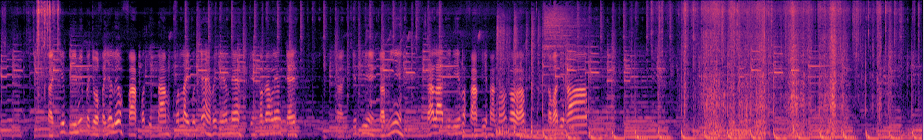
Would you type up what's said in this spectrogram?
ก็คลิปดีมีประโยชน์ก็อย่าลืมฝากกดติดตามกดไลค์กดแชร์ให้ไปเรื่อยๆแน่เป็นกำลังแรงใจก็คลิปดีก็มีสาระดีๆมาฝากพี่ฝากน้องเขาครับ สวัสดีครับ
